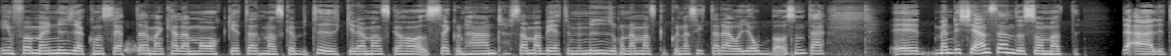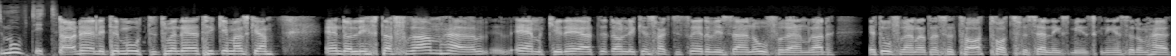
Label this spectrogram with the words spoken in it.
inför man nya koncept där man kallar market, att man ska ha butiker där man ska ha second hand, samarbete med Myrorna, man ska kunna sitta där och jobba och sånt där. Eh, men det känns ändå som att det är lite motigt. Ja, det är lite motigt, men det jag tycker man ska ändå lyfta fram här, MQ, det är att de lyckas faktiskt redovisa en oförändrad, ett oförändrat resultat trots försäljningsminskningen. Så de här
